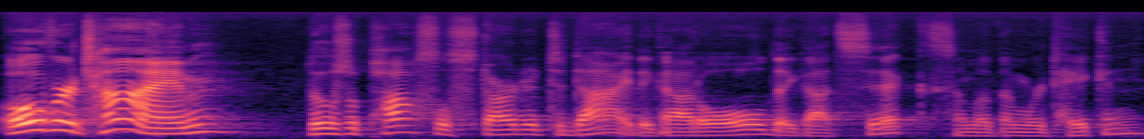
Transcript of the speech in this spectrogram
Over time, those apostles started to die. They got old, they got sick, some of them were taken.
